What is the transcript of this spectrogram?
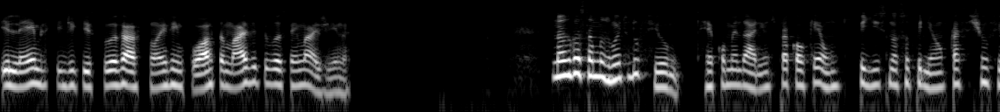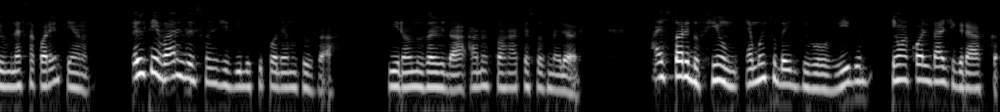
e lembre-se de que suas ações importam mais do que você imagina. Nós gostamos muito do filme, recomendaríamos para qualquer um que pedisse nossa opinião para assistir um filme nessa quarentena. Ele tem várias lições de vida que podemos usar, que irão nos ajudar a nos tornar pessoas melhores. A história do filme é muito bem desenvolvida, tem uma qualidade gráfica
